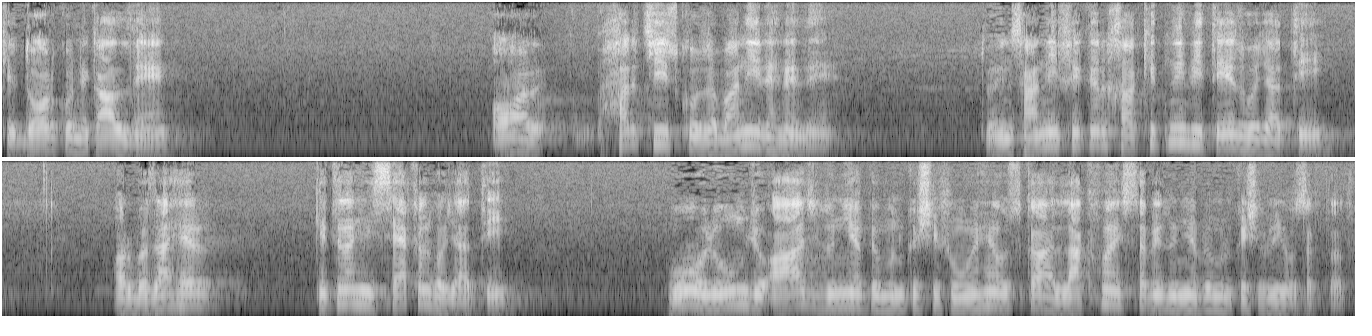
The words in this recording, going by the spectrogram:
के दौर को निकाल दें और हर चीज़ को ज़बानी रहने दें तो इंसानी फ़िक्र खा कितनी भी तेज़ हो जाती और बज़ाहिर कितना ही सैकल हो जाती वो ूम जो आज दुनिया पे मुनकशिफ हुए हैं, उसका लाखवा हिस्सा भी दुनिया पे मुनकशिफ नहीं हो सकता था।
